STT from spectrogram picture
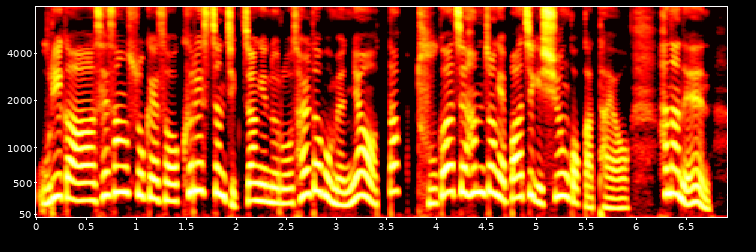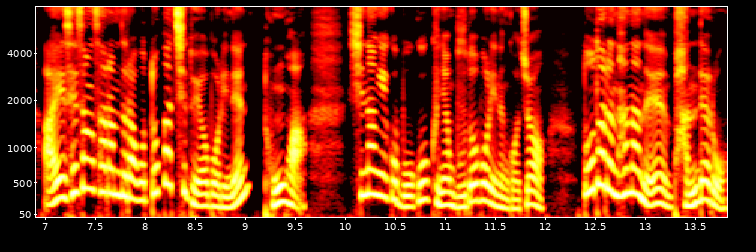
우리가 세상 속에서 크리스천 직장인으로 살다 보면요, 딱 두 가지 함정에 빠지기 쉬운 것 같아요. 하나는 아예 세상 사람들하고 똑같이 되어버리는 동화, 신앙이고 뭐고 그냥 묻어버리는 거죠. 또 다른 하나는 반대로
